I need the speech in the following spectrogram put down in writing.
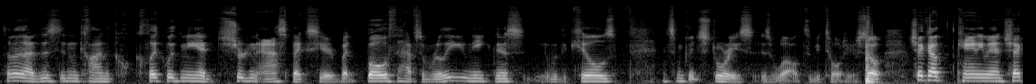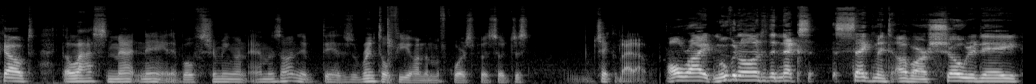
something that just didn't kind of click with me at certain aspects here. But both have some really uniqueness with the kills and some good stories as well to be told here. So check out Candyman. Check out The Last Matinee. They're both streaming on Amazon. There's a rental fee on them, of course, but so just check that out. All right, moving on to the next segment of our show today.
